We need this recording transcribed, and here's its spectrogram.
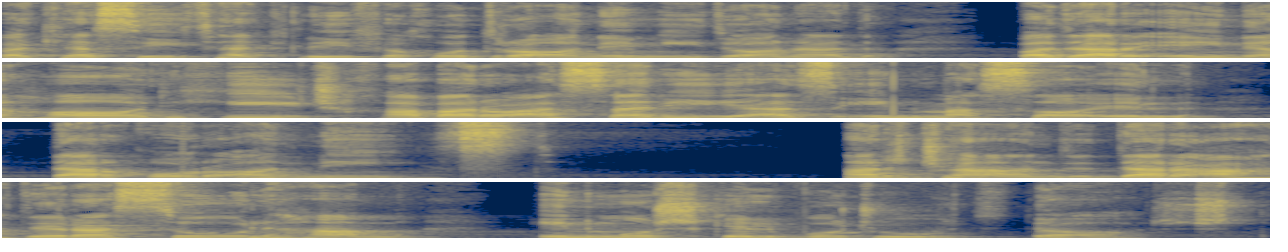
و کسی تکلیف خود را نمی‌داند و در عین حال هیچ خبر و اثری از این مسائل در قرآن نیست. هرچند در عهد رسول هم این مشکل وجود داشت.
